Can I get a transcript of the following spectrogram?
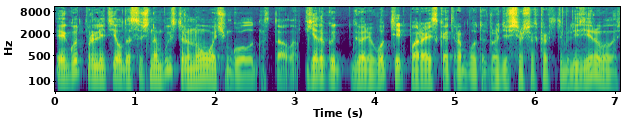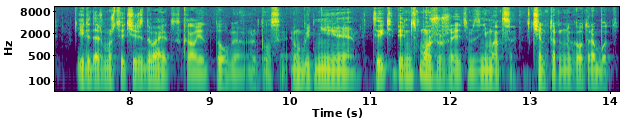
И год пролетел достаточно быстро, но очень голодно стало. Я такой говорю, вот теперь пора искать работу. Вроде все сейчас как-то стабилизировалось. Или даже, может, я через два это сказал, я долго рыпался. И он говорит, не, ты теперь не сможешь уже этим заниматься, чем-то на кого-то работать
